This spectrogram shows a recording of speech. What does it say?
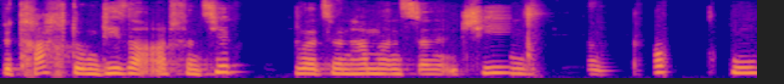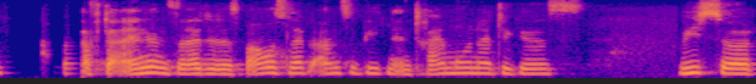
Betrachtung dieser Art von Zielsituation haben wir uns dann entschieden, auf der einen Seite das Bauhaus Lab anzubieten, ein dreimonatiges Research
